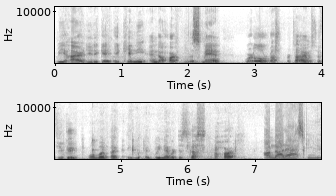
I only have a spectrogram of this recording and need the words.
We hired you to get a kidney and a heart from this man. We're a little rushed for time, so if you could. Well, but, uh, we never discussed a heart. I'm not asking you.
